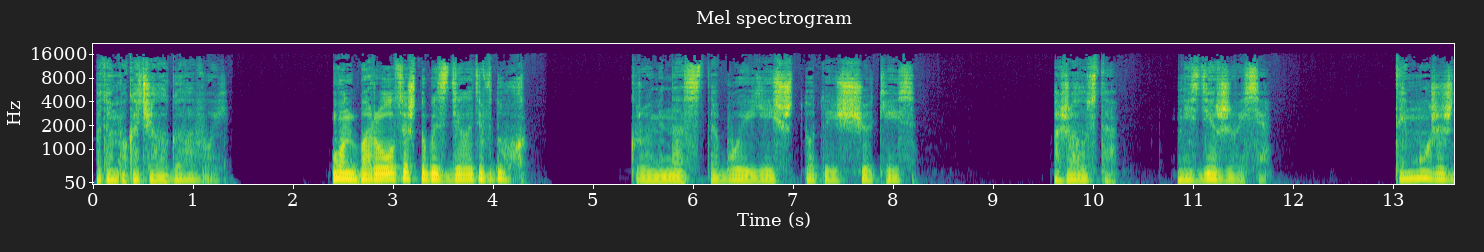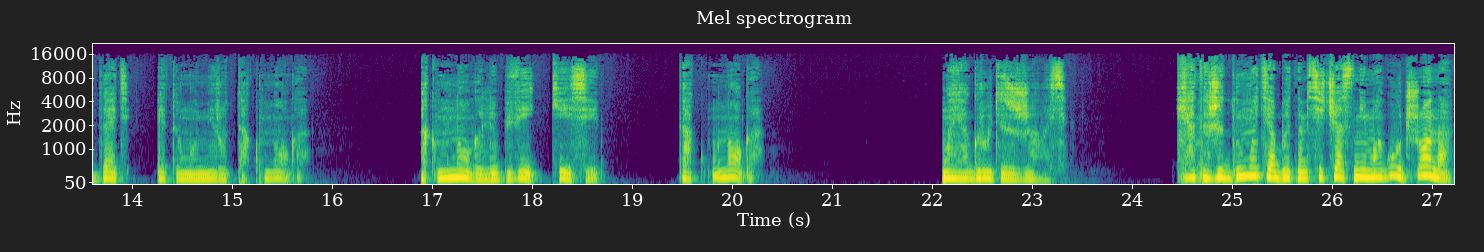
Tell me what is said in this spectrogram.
потом покачала головой. Он боролся, чтобы сделать вдох. Кроме нас с тобой есть что-то еще, Кейс. Пожалуйста, не сдерживайся. Ты можешь дать этому миру так много. Так много любви, Кейси. Так много. Моя грудь сжалась. Я даже думать об этом сейчас не могу, Джона.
